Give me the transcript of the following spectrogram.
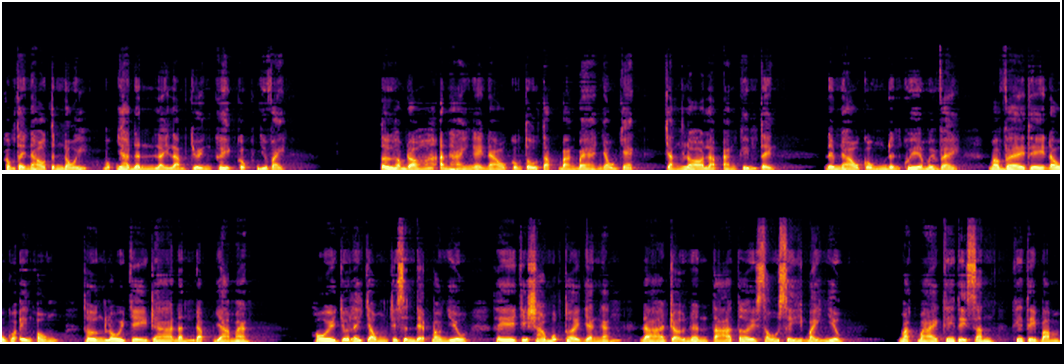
Không thể nào tin nổi một gia đình lại làm chuyện kỳ cục như vậy. Từ hôm đó anh Hải ngày nào cũng tụ tập bạn bè nhậu nhẹt, chẳng lo làm ăn kiếm tiền. Đêm nào cũng đến khuya mới về, mà về thì đâu có yên ổn, thường lôi chị ra đánh đập giả mạng. Hồi chưa lấy chồng chị xinh đẹp bao nhiêu thì chỉ sau một thời gian ngắn đã trở nên tả tơi xấu xí bấy nhiêu. Mặt mày khi thì xanh, khi thì bầm,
